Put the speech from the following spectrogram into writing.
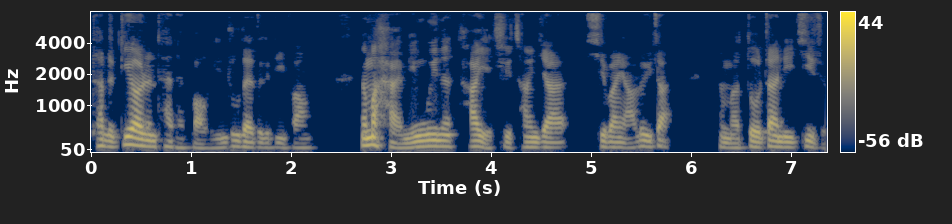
他的第二任太太宝林住在这个地方。那么海明威呢，他也去参加西班牙内战，那么做战地记者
